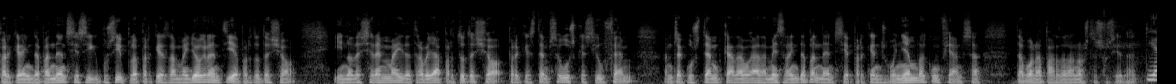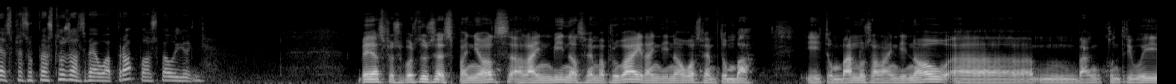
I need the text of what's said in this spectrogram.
perquè la independència sigui possible, perquè és la millor garantia per tot això i no deixarem mai de treballar per tot això perquè estem segurs segurs que si ho fem ens acostem cada vegada més a la independència perquè ens guanyem la confiança de bona part de la nostra societat. I els pressupostos els veu a prop o els veu lluny? Bé, els pressupostos espanyols l'any 20 els vam aprovar i l'any 19 els vam tombar i tombant-los a l'any 19 eh, van contribuir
